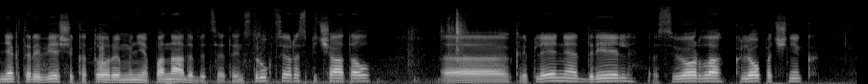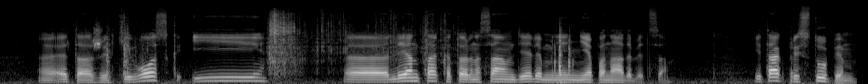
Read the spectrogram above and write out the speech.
Некоторые вещи, которые мне понадобятся, это инструкцию распечатал. Э, крепление, дрель, сверла, клепочник. Э, это жидкий воск и э, лента, которая на самом деле мне не понадобится. Итак, приступим.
